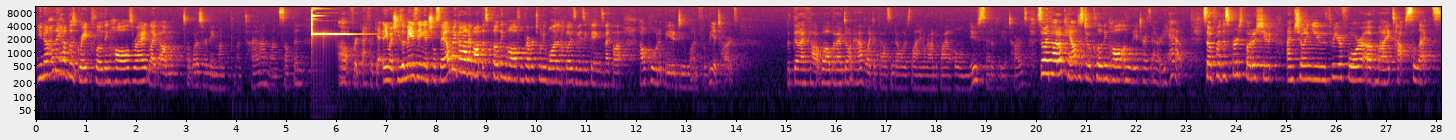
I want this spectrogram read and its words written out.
You know how they have those great clothing hauls, right? Like, um, what is her name? Montana? Mon something? Oh, I forget. Anyway, she's amazing and she'll say, oh my god, I bought this clothing haul from Forever 21 and look all these amazing things. And I thought, how cool would it be to do one for leotards? But then I thought, well, but I don't have like a $1,000 lying around to buy a whole new set of leotards. So I thought, okay, I'll just do a clothing haul on the leotards I already have. So for this first photo shoot, I'm showing you three or four of my top selects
